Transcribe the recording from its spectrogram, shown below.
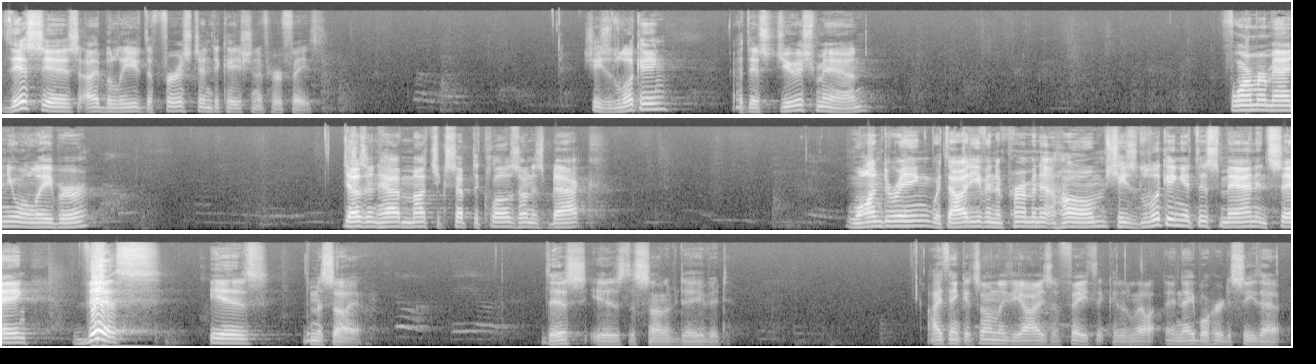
This is, I believe, the first indication of her faith. She's looking at this Jewish man, former manual laborer, doesn't have much except the clothes on his back, wandering without even a permanent home. She's looking at this man and saying, This is the Messiah. This is the Son of David. I think it's only the eyes of faith that could enable her to see that.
